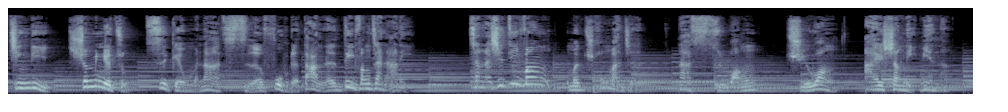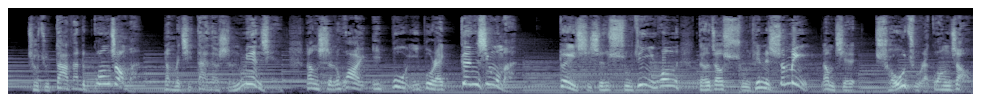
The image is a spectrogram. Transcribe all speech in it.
经历生命的主赐给我们那死而复活的大能的地方在哪里？在哪些地方，我们充满着那死亡、绝望、哀伤里面呢？求主大大的光照们，让我们一起带到神的面前，让神的话一步一步来更新我们，对齐神属天眼光，得着属天的生命。让我们一起求主来光照。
